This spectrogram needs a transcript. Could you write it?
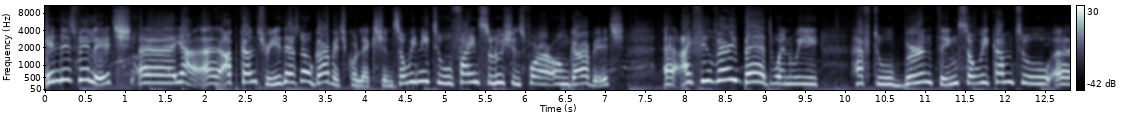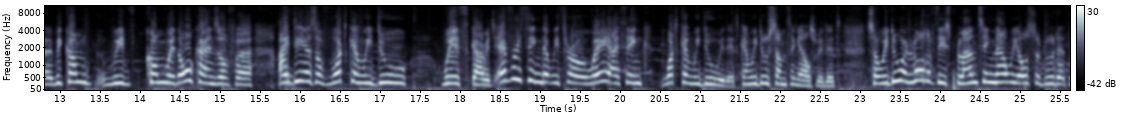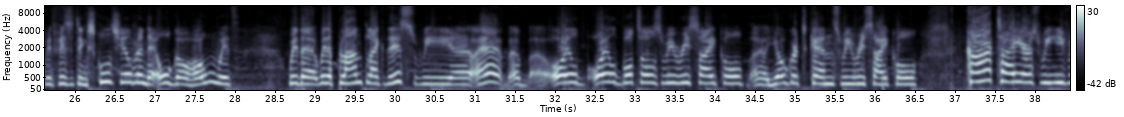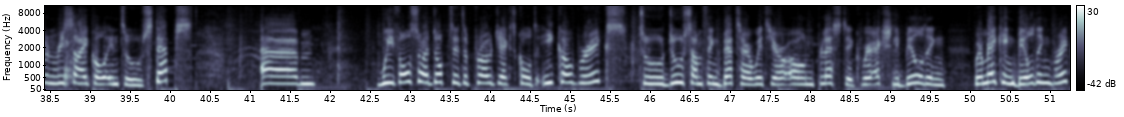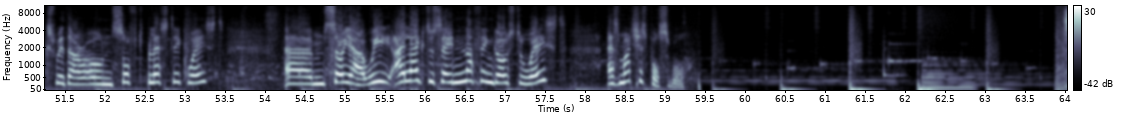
In this village, uh, yeah, uh, up country, there's no garbage collection, so we need to find solutions for our own garbage. Uh, I feel very bad when we have to burn things, so we come to uh, we come we've come with all kinds of uh, ideas of what can we do with garbage. Everything that we throw away, I think, what can we do with it? Can we do something else with it? So we do a lot of these planting now. We also do that with visiting school children. They all go home with with a with a plant like this. We uh, uh, oil oil bottles we recycle, uh, yogurt cans we recycle, car tires we even recycle into steps. Um, We've also adopted a project called Eco Bricks to do something better with your own plastic. We're actually building, we're making building bricks with our own soft plastic waste. Um, so yeah, we I like to say nothing goes to waste as much as possible.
